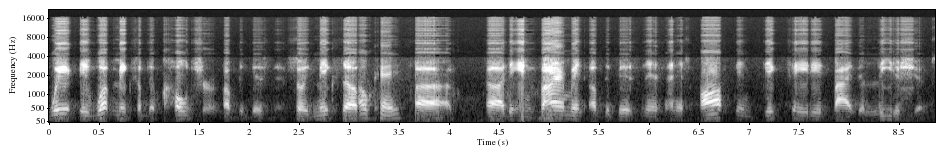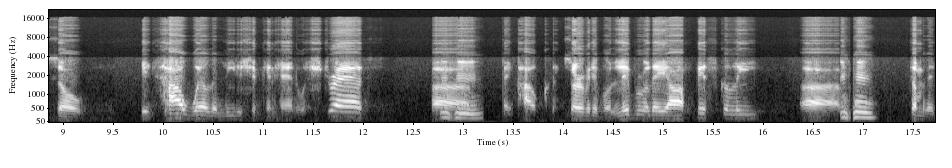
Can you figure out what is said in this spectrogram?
where is what makes up the culture of the business. So it makes up Okay. uh, uh, the environment of the business, and it's often dictated by the leadership. So it's how well the leadership can handle stress, uh, Mhm. like how conservative or liberal they are fiscally. Uh, Mhm. Some of the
